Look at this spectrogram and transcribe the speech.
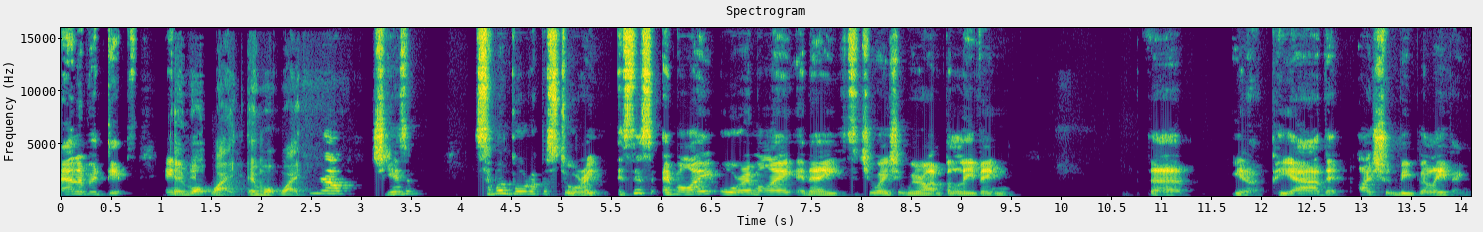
out of her depth. And In what way? In what way? now she hasn't. Someone brought up a story. Is this am I or am I in a situation where I'm believing the you know PR that I shouldn't be believing?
